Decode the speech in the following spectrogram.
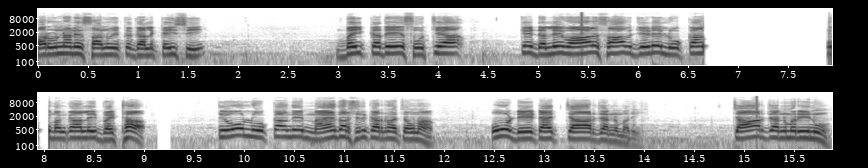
ਪਰ ਉਹਨਾਂ ਨੇ ਸਾਨੂੰ ਇੱਕ ਗੱਲ ਕਹੀ ਸੀ, ਬਈ ਕਦੇ ਇਹ ਸੋਚਿਆ ਕਿ ਡੱਲੇਵਾਲ ਸਾਹਿਬ ਜਿਹੜੇ ਲੋਕਾਂ ਮੰਗਾਂ ਲਈ ਬੈਠਾ ਤੇ ਉਹ ਲੋਕਾਂ ਦੇ ਮੈਂ ਦਰਸ਼ਨ ਕਰਨਾ ਚਾਹੁੰਦਾ, ਉਹ ਡੇਟ ਹੈ 4 ਜਨਵਰੀ। 4 ਜਨਵਰੀ ਨੂੰ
